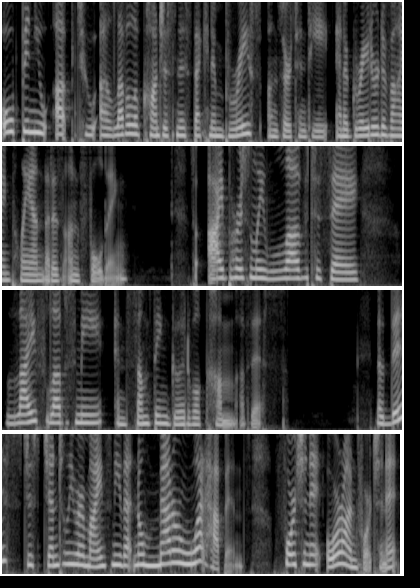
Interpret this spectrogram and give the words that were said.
open you up to a level of consciousness that can embrace uncertainty and a greater divine plan that is unfolding. So, I personally love to say, Life loves me, and something good will come of this. Now, this just gently reminds me that no matter what happens, fortunate or unfortunate,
